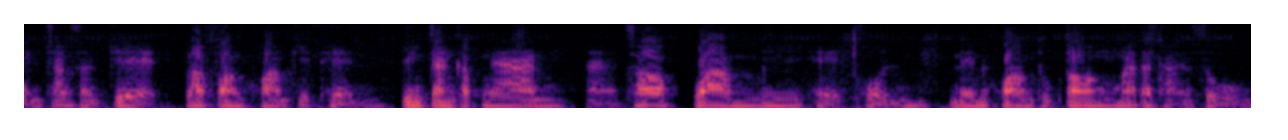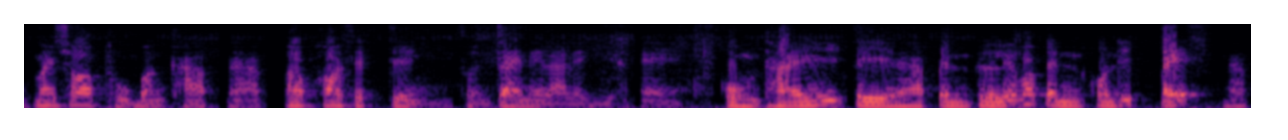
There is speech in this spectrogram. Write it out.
นช่างสังเกต รับฟังความคิดเห็น จริงจังกับงานอชอบความมีเหตุผล เน้นความถูกต้องมาตรฐานสูง ไม่ชอบถูกบังคับนะครับชอบข้อเท็จจริง สนใจในรายละเอียดแน่กลุ่มไทป์ C นะครับเป็นคือเรียกว่าเป็นคนที่เป๊ะนะครับ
